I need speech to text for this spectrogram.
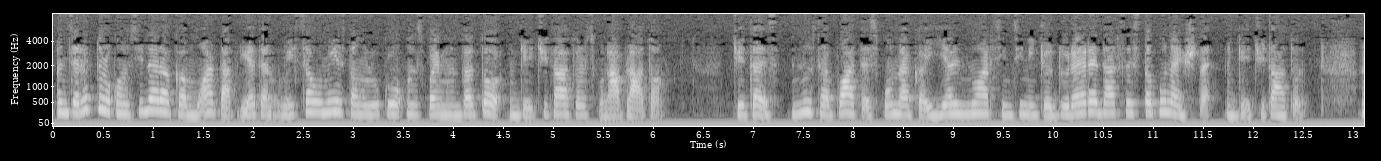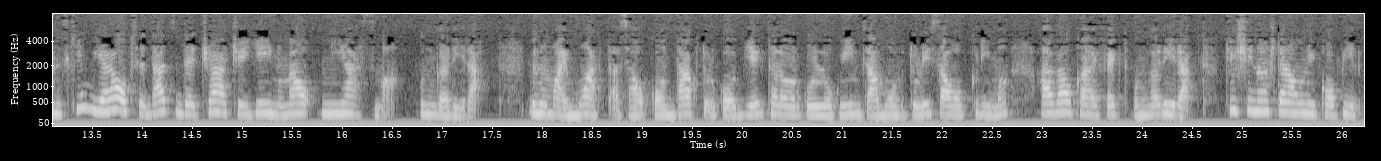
Înțeleptul consideră că moartea prietenului său nu este un lucru înspăimântător, închei citatul, spunea Platon. Citez, nu se poate spune că el nu ar simți nicio durere, dar se stăpânește, închei citatul. În schimb, erau obsedați de ceea ce ei numeau miasma, pângărirea. Nu numai moartea sau contactul cu obiectele ori cu locuința mortului sau o crimă aveau ca efect pângărirea, ci și nașterea unui copil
